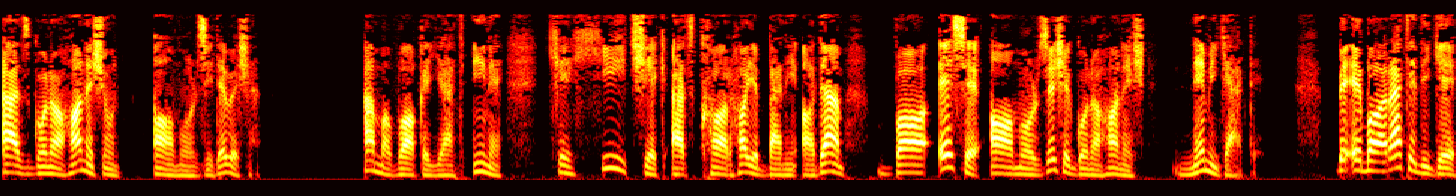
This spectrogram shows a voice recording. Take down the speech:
از گناهانشون آمرزیده بشن. اما واقعیت اینه که هیچ یک از کارهای بنی آدم باعث آمرزش گناهانش نمیگرده. به عبارت دیگه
